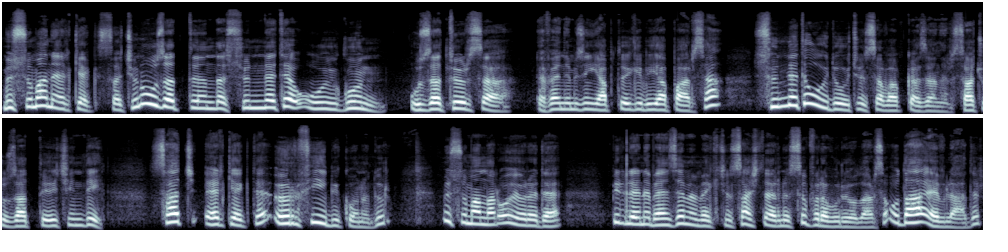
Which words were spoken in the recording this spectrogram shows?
Müslüman erkek saçını uzattığında sünnete uygun uzatırsa, Efendimizin yaptığı gibi yaparsa, sünnete uyduğu için sevap kazanır. Saç uzattığı için değil. Saç erkekte örfi bir konudur. Müslümanlar o yörede birilerine benzememek için saçlarını sıfıra vuruyorlarsa o daha evladır.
